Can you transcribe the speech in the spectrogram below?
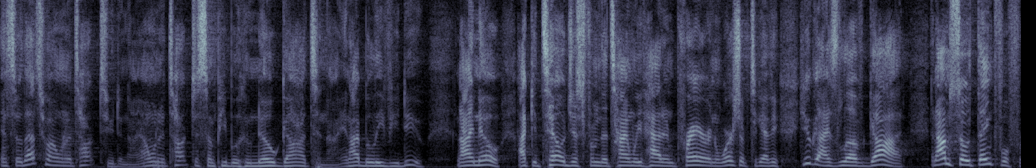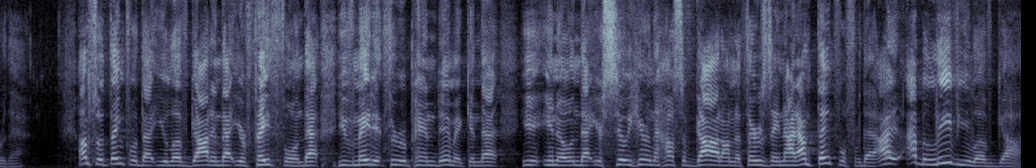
And so that's who I want to talk to tonight. I want to talk to some people who know God tonight, and I believe you do. And I know, I could tell just from the time we've had in prayer and worship together, you guys love God. And I'm so thankful for that. I'm so thankful that you love God and that you're faithful and that you've made it through a pandemic and that you, you know and that you're still here in the house of God on a Thursday night. I'm thankful for that. I, I believe you love God.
